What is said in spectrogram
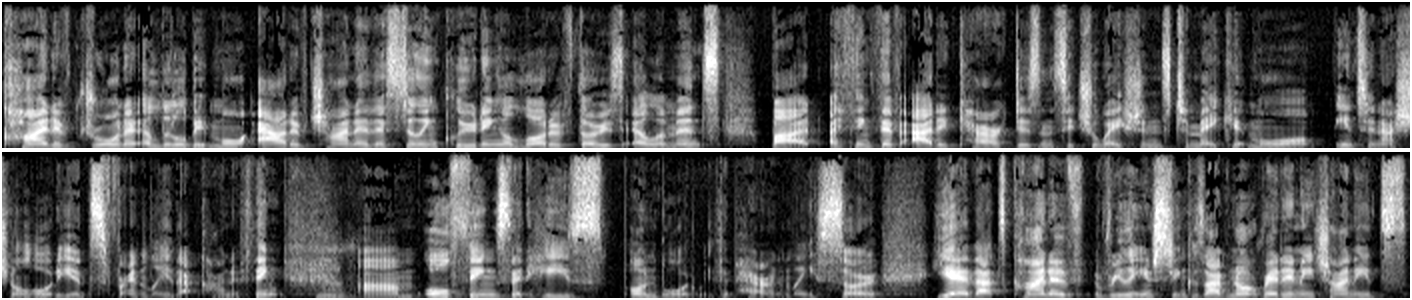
kind of drawn it a little bit more out of China. They're still including a lot of those elements, but I think they've added characters and situations to make it more international audience friendly, that kind of thing. Um, all things that he's on board with, apparently. So yeah, that's kind of really interesting because I've not read any Chinese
